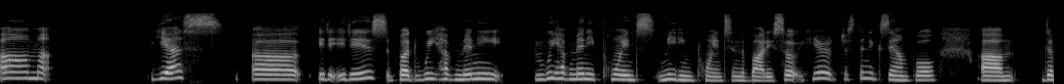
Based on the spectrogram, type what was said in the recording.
Um, yes, uh, it, it is, but we have many, we have many points, meeting points in the body. So here, just an example, um, the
